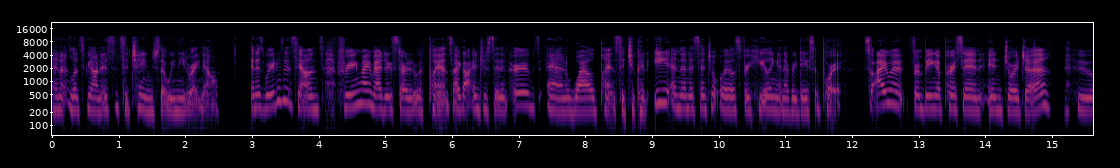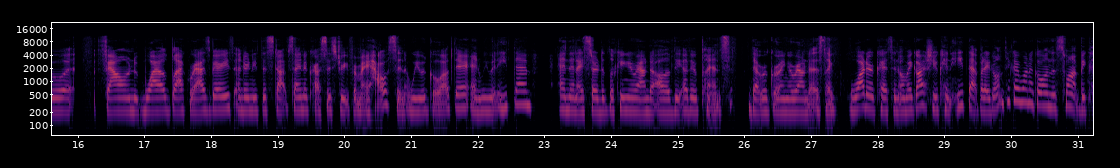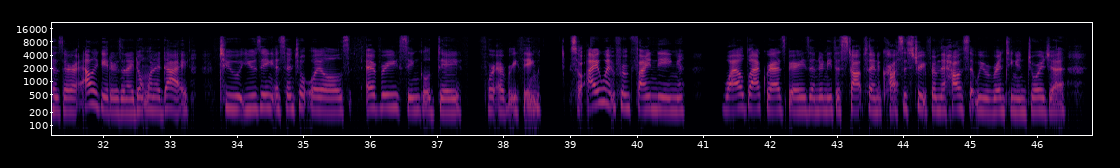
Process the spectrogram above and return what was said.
And let's be honest, it's a change that we need right now. And as weird as it sounds, freeing my magic started with plants. I got interested in herbs and wild plants that you could eat, and then essential oils for healing and everyday support. So I went from being a person in Georgia who found wild black raspberries underneath the stop sign across the street from my house, and we would go out there and we would eat them. And then I started looking around at all of the other plants that were growing around us, like watercress. And oh my gosh, you can eat that, but I don't think I want to go in the swamp because there are alligators and I don't want to die. To using essential oils every single day for everything. So I went from finding wild black raspberries underneath a stop sign across the street from the house that we were renting in Georgia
